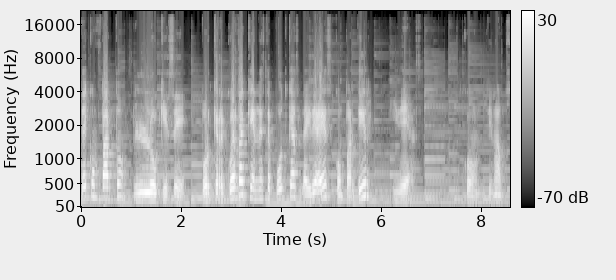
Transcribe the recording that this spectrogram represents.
te comparto lo que sé. Porque recuerda que en este podcast la idea es compartir ideas. Continuamos.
